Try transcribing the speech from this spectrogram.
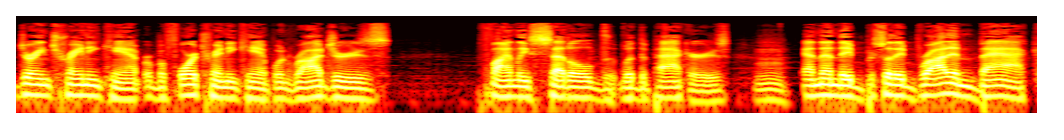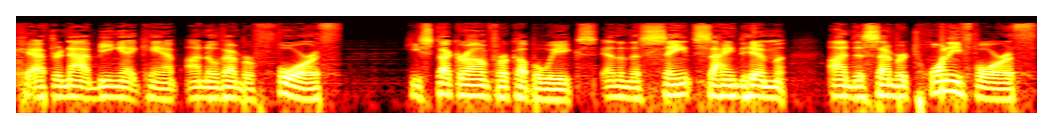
during training camp or before training camp when Rodgers finally settled with the Packers. Hmm. And then they so they brought him back after not being at camp on November 4th. He stuck around for a couple weeks and then the Saints signed him on December 24th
